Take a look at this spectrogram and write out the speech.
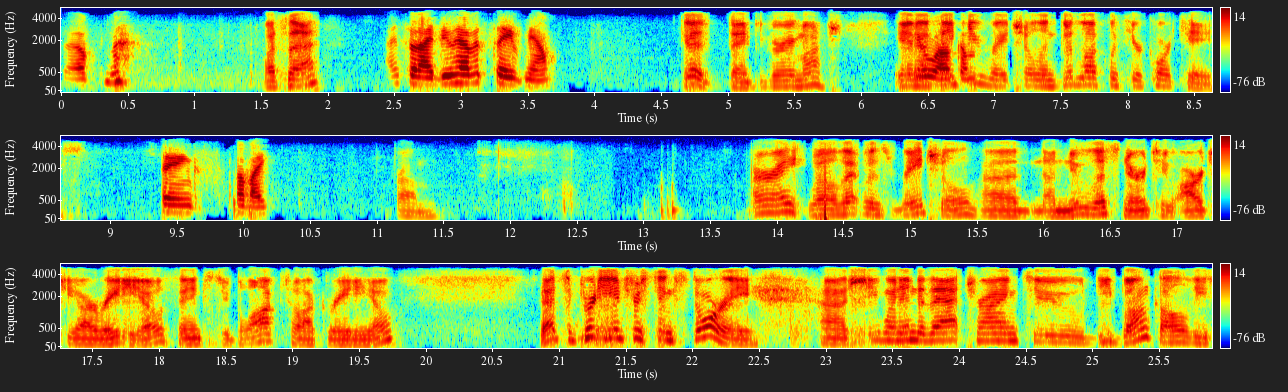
So What's that? I said I do have it saved now. Good. Thank you very much. And You're uh, thank welcome. you, Rachel, and good luck with your court case. Thanks. Bye bye. problem. All right. Well, that was Rachel, uh, a new listener to RTR Radio, thanks to Blog Talk Radio. That's a pretty interesting story. Uh, she went into that trying to debunk all of these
